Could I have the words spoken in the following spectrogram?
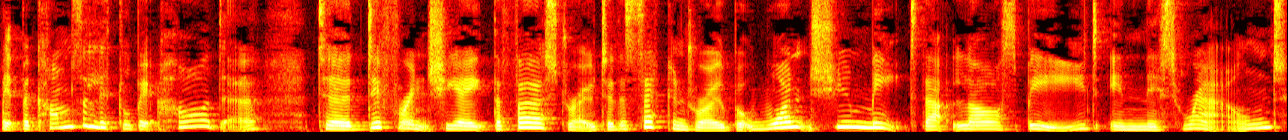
it becomes a little bit harder to differentiate the first row to the second row. But once you meet that last bead in this round,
